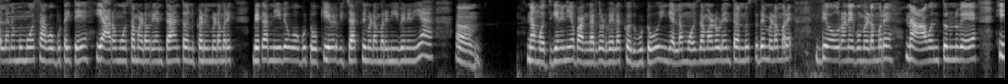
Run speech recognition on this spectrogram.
ಎಲ್ಲ ನಮ್ಮ ಮೋಸ ಆಗೋಗ್ಬಿಟ್ಟೈತೆ. ಯಾರೋ ಮೋಸ ಮಾಡೋರೆ ಅಂತ ಅಂತ ಅನ್ಕೊಂಡ್ವಿ ಮೇಡಮ್ ಅವರೇ. ಬೇಕಾದ್ರೆ ನೀವೇ ಹೋಗ್ಬಿಟ್ಟು ಕೇಳಿ ವಿಚಾರಿಸಿ ಮೇಡಮ್ ಅವರೇ ನೀವೇನೇನಿಯಾ ನಮ್ಮ ಒತ್ತಿಗೆನೇ ಬಂಗಾರದ ದೊಡ್ಡ ಎಲ್ಲ ಕದ್ಬಿಟ್ಟು ಹಿಂಗೆಲ್ಲ ಮೋಸ ಮಾಡೋಳೆ ಅಂತ ಅನ್ನಿಸ್ತದೆ ಮೇಡಮ್ ಅವರೇ. ದೇವ್ರಣೆಗೂ ಮೇಡಮ್ ಅವರೇ. ನಾವಂತೂ ಈ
